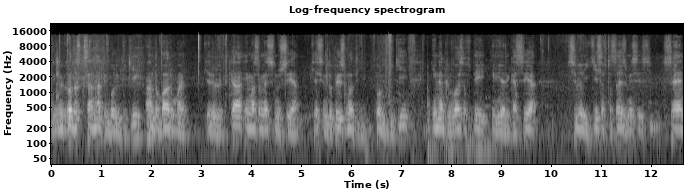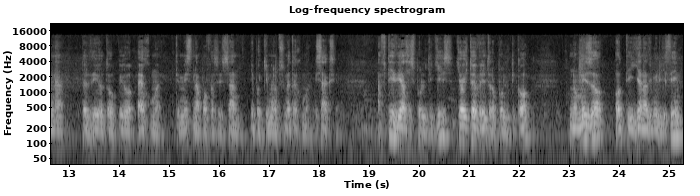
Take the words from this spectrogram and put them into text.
δημιουργώντας ξανά την πολιτική, αν το πάρουμε κυριολεκτικά, είμαστε μέσα στην ουσία και συνειδητοποιήσουμε ότι η πολιτική είναι ακριβώς αυτή η διαδικασία συλλογικής αυτοθέσμησης σε ένα πεδίο το οποίο έχουμε τιμή στην απόφαση σαν υποκείμενο που συμμετέχουμε, εισάξια. Αυτή η διάσταση πολιτικής και όχι το ευρύτερο πολιτικό, νομίζω ότι για να δημιουργηθεί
